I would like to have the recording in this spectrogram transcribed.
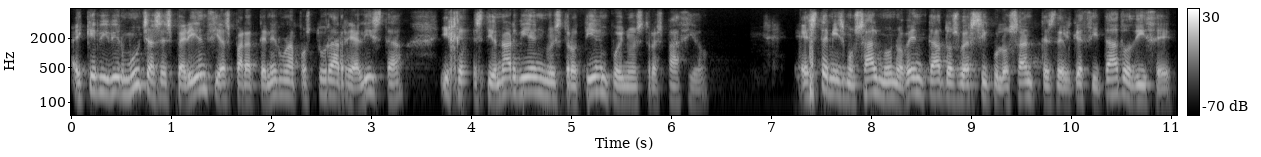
hay que vivir muchas experiencias para tener una postura realista y gestionar bien nuestro tiempo y nuestro espacio. Este mismo Salmo 90, dos versículos antes del que he citado, dice,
